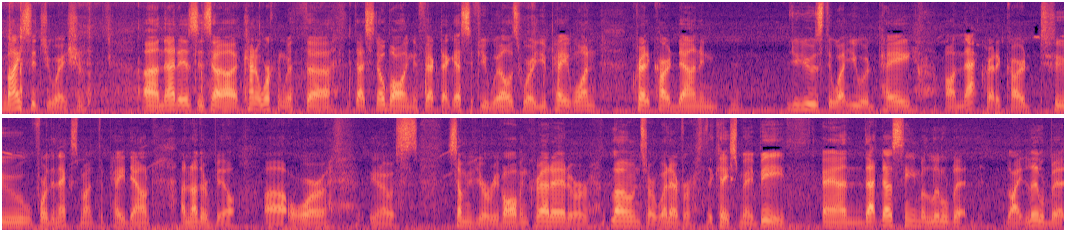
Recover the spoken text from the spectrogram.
my situation. Uh, and that is is uh, kind of working with uh, that snowballing effect, I guess, if you will, is where you pay one credit card down and you use the, what you would pay on that credit card to for the next month to pay down another bill, uh, or you know some of your revolving credit or loans or whatever the case may be, and that does seem a little bit like little bit,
